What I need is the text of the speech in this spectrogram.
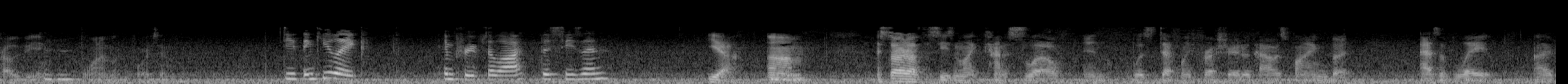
probably be Mhm. the one I'm looking forward to. Do you think you like improved a lot this season? Yeah. Um, I started off the season like kind of slow and was definitely frustrated with how I was playing, but as of late, I've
